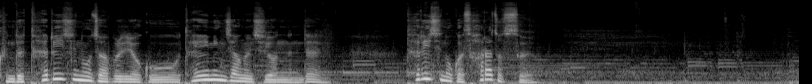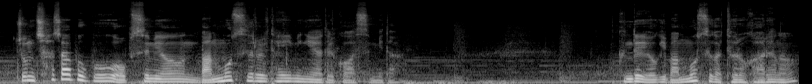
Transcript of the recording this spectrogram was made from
근데 테리지노 잡으려고 테이밍장을 지었는데 테리지노가 사라졌어요. 좀 찾아보고 없으면 맘모스를 테이밍해야 될 것 같습니다. 근데 여기 맘모스가 들어가려나?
